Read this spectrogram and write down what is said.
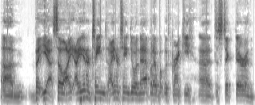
um, but yeah so I, I, entertained i entertained doing that but i went with Greinke uh, to stick there and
